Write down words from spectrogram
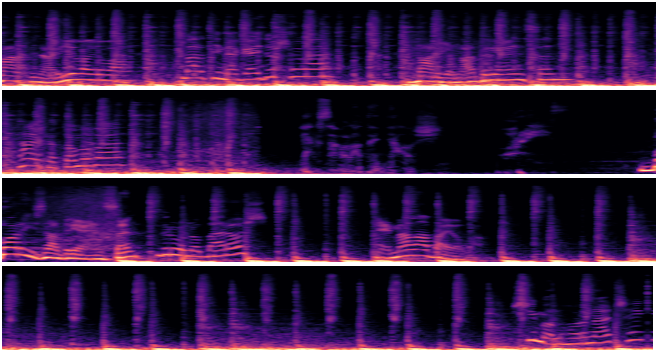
Martina Rievajová, Martina Gajdošová, Marion Adriensen. Hanka Tomová, Jak sa volá ten ďalší? Boris. Boris Adriensen, Bruno Baroš, Ema Labajová. Šimon Hornáček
